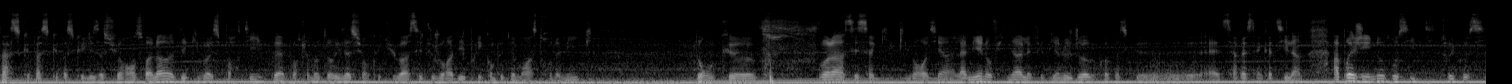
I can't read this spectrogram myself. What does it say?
Parce que, parce que, parce que les assurances, voilà, dès qu'ils voient sportif, peu importe la motorisation que tu as, c'est toujours à des prix complètement astronomiques. Donc euh, voilà, c'est ça qui, me retient. La mienne, au final, elle fait bien le job, quoi, parce que euh, ça reste un 4 cylindres. Après, j'ai une autre aussi, petit truc aussi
